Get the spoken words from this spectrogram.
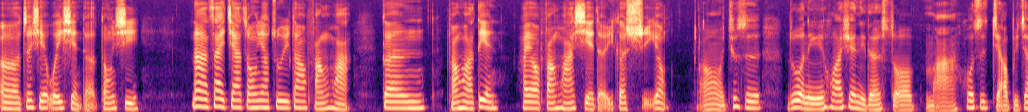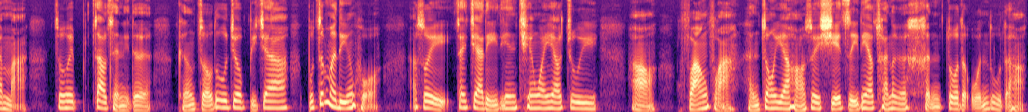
呃这些危险的东西？那在家中要注意到防滑跟防滑垫，还有防滑鞋的一个使用。哦，就是如果你发现你的手麻或是脚比较麻，就会造成你的可能走路就比较不这么灵活啊，所以在家里一定千万要注意啊，防滑很重要哈，所以鞋子一定要穿那个很多的纹路的哈，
